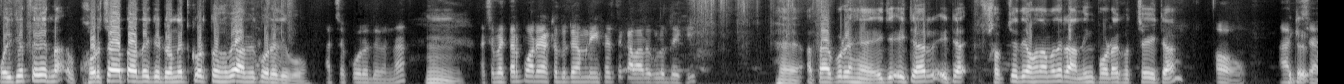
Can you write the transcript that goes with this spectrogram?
ওই ক্ষেত্রে খরচা তাদেরকে ডোনেট করতে হবে আমি করে দেব। আচ্ছা করে দেবেন না? হুম। আচ্ছা ভাই তারপরে একটা দুটো আমরা এই কালারগুলো দেখি। হ্যাঁ আর তারপরে হ্যাঁ এই যে এটার এটা সবচেয়ে এখন আমাদের রানিং প্রোডাক্ট হচ্ছে এটা। ও আচ্ছা।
